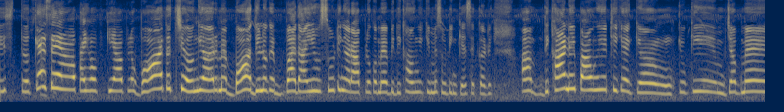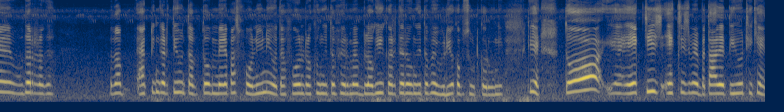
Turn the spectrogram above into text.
गाइस तो कैसे हैं आप? आई होप कि आप लोग बहुत अच्छे होंगे और मैं बहुत दिनों के बाद आई हूँ शूटिंग और आप लोग को मैं अभी दिखाऊँगी कि मैं शूटिंग कैसे कर रही आप दिखा नहीं पाऊँगी, ठीक है, क्यों? क्योंकि जब मैं उधर मतलब एक्टिंग करती हूँ, तब तो मेरे पास फ़ोन ही नहीं होता। फ़ोन रखूँगी तो फिर मैं ब्लॉग ही करते रहूँगी तो मैं वीडियो कब शूट करूँगी, ठीक है? तो एक चीज़ एक चीज़ मैं बता देती हूँ, ठीक है?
